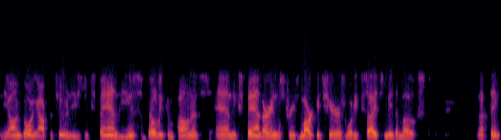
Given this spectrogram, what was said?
the ongoing opportunities to expand the use of building components and expand our industry's market share is what excites me the most. And I think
